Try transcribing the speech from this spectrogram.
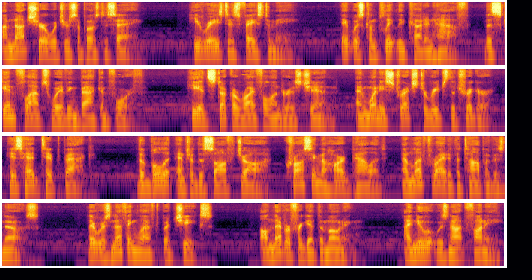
I'm not sure what you're supposed to say. He raised his face to me. It was completely cut in half, the skin flaps waving back and forth. He had stuck a rifle under his chin, and when he stretched to reach the trigger, his head tipped back. The bullet entered the soft jaw, crossing the hard palate, and left right at the top of his nose. There was nothing left but cheeks. I'll never forget the moaning. I knew it was not funny,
